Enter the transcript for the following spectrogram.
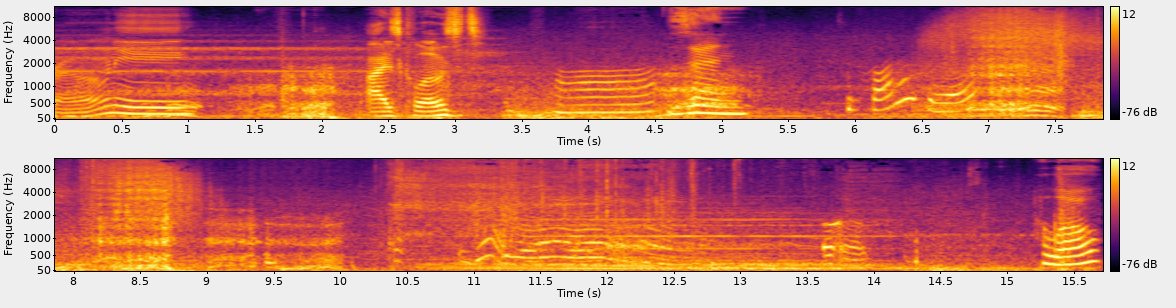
Kronii. Eyes closed. Zen. Hello?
